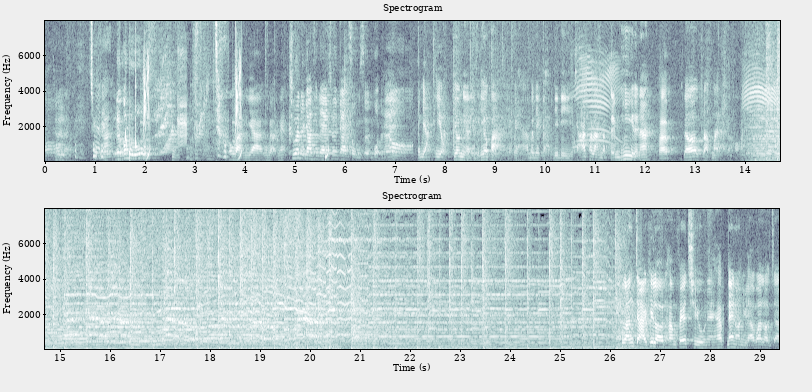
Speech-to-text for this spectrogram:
อ๋อคือช่วยอะไรนะเดี๋ยวก็รู้ก็วางยากูแบบเนี้ยช่วยในการแสดงช่วยการส่งเสริมบทให้อ๋อผมอยากเที่ยวเที่ยวเหนืออยากไปเที่ยวป่าอยากไปหาบรรยากาศดีๆ ชาร์จพลังแบบเต็มที่เลยนะครับ แล้วกลับมาถ่ายละคร หลังจากที่เราทำเฟสชิลนะครับ แน่นอนอยู่แล้วว่าเราจะ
